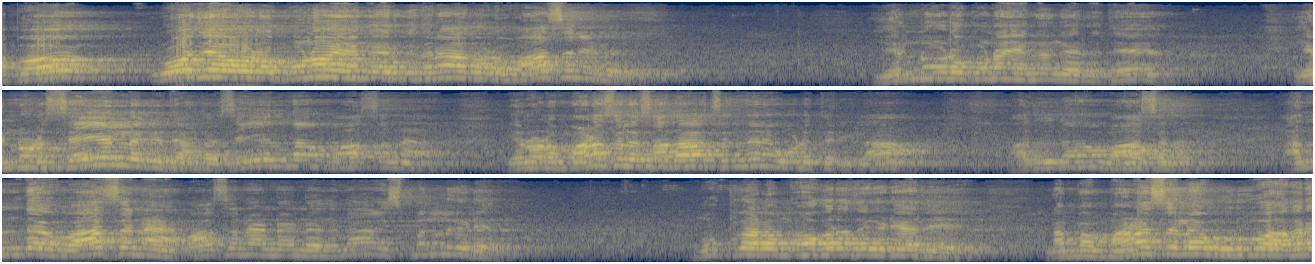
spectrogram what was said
அப்போது ரோஜாவோட குணம் எங்கே இருக்குதுன்னா அதோட வாசனையில் இருக்குது என்னோடய குணம் எங்கெங்கே இருக்குது? என்னோட செயலில் இருக்குது. அந்த செயல் தான் வாசனை. என்னோடய மனசில் சதா சிந்தனை ஓடு தெரியுங்களா? அதுதான் வாசனை. அந்த வாசனை வாசனை என்னதுன்னா ஸ்மெல் கிடையாது. மூக்கால் மோகிறது கிடையாது. நம்ம மனசில் உருவாகிற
